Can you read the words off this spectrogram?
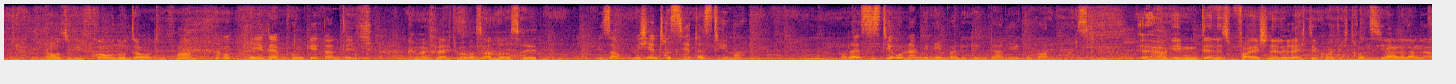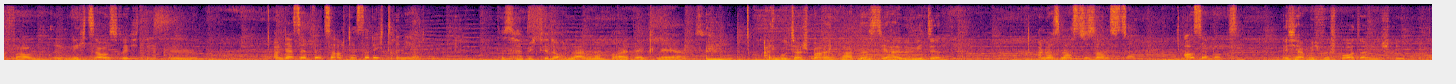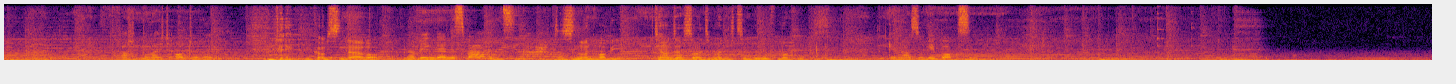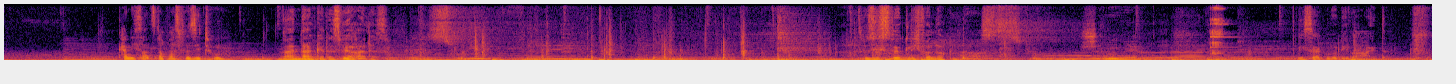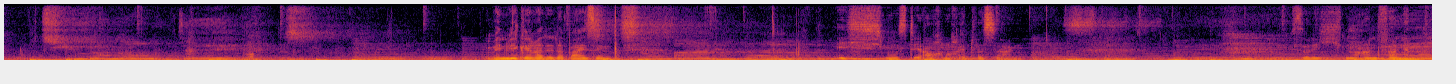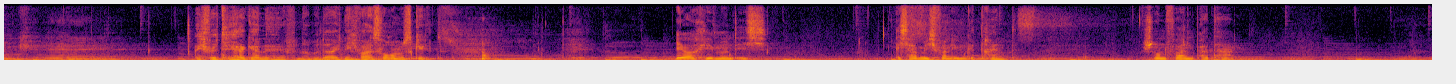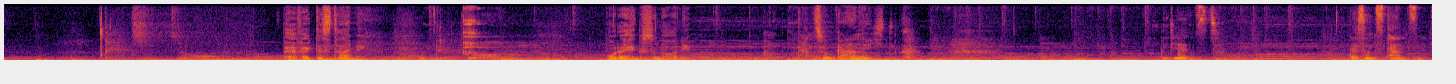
Ja, genauso wie Frauen und Autofahren. Okay, der Punkt geht an dich. Können wir vielleicht über was anderes reden? Wieso? Mich interessiert das Thema. Oder ist es dir unangenehm, weil du gegen Daniel gewonnen hast? Ja, gegen Dennis pfeilschnelle Rechte konnte ich trotz jahrelanger Erfahrung im Ring nichts ausrichten. Mhm. Und deshalb willst du auch, dass er dich trainiert? Das habe ich dir doch lang und breit erklärt. Ein guter Sparringpartner ist die halbe Miete. Und was machst du sonst so? Außer Boxen. Ich habe mich für Sport eingeschrieben. Fachbereich Autorennen? Nee, wie kommst du denn darauf? Na, wegen deines Wagens. Das ist nur ein Hobby. Tja, und das sollte man nicht zum Beruf machen. Genauso wie Boxen. Kann ich sonst noch was für Sie tun? Nein, danke, das wäre alles. Du siehst wirklich verlockend aus. Schon mehr. Ich sag nur die Wahrheit. Wenn wir gerade dabei sind, ich muss dir auch noch etwas sagen. Wie soll ich nur anfangen? Ich würde dir ja gerne helfen, aber da ich nicht weiß, worum es geht. Joachim und ich, ich habe mich von ihm getrennt. Schon vor ein paar Tagen. Perfektes Timing. Oder hängst du noch an ihm? Ganz und gar nicht. Und jetzt, lass uns tanzen.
